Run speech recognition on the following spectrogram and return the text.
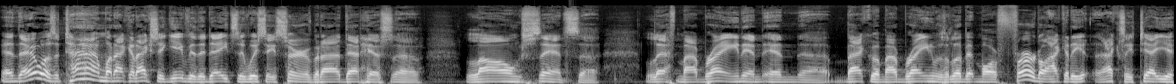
And there was a time when I could actually give you the dates in which they served, but I, that has uh, long since uh, left my brain. And, and uh, back when my brain was a little bit more fertile, I could actually tell you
